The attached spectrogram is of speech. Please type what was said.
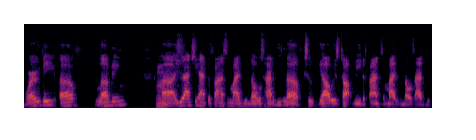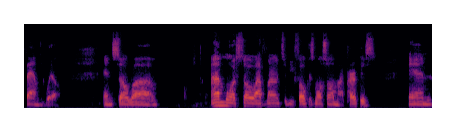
worthy of loving. Mm. Uh, you actually have to find somebody who knows how to be loved too. He always taught me to find somebody who knows how to be family well. And so uh, I'm more so, I've learned to be focused more so on my purpose. And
